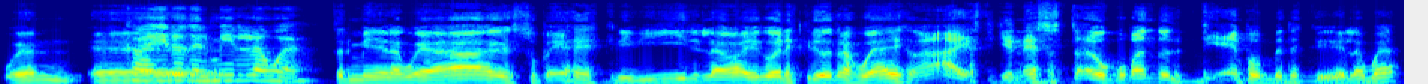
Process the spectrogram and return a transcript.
weón. eh, Caballero, termine la weá. termine la weá, su pega de escribir, la weá, y weón escribe otras weá, dijo, ay, así que en eso está ocupando el tiempo en vez de escribir la weá.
